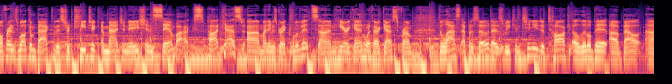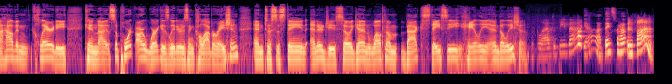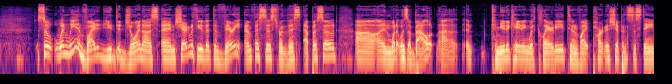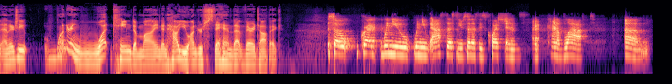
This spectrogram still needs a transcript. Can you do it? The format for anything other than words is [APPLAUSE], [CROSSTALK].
Well, friends, welcome back to the Strategic Imagination Sandbox podcast. Uh, my name is Greg Klimovitz. I'm here again with our guest from the last episode as we continue to talk a little bit about uh, having clarity can uh, support our work as leaders in collaboration and to sustain energy. So, again, welcome back, Stacy, Haley, and Alicia. Glad to be back. Yeah, thanks for having. It's Been fun. So, when we invited you to join us and shared with you that the very emphasis for this episode uh, and what it was about, uh, communicating with clarity to invite partnership and sustain energy, wondering what came to mind and how you understand that very topic. So, Greg, when you when you asked this and you sent us these questions, I kind of laughed. Um,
